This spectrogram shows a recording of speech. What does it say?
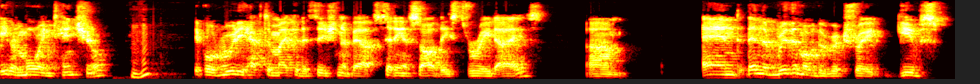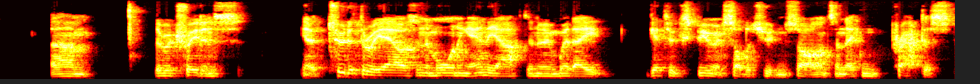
even more intentional. Mm-hmm. People really have to make a decision about setting aside these three days. Um, and then the rhythm of the retreat gives um, the retreatants, you know, two to three hours in the morning and the afternoon where they get to experience solitude and silence and they can practice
